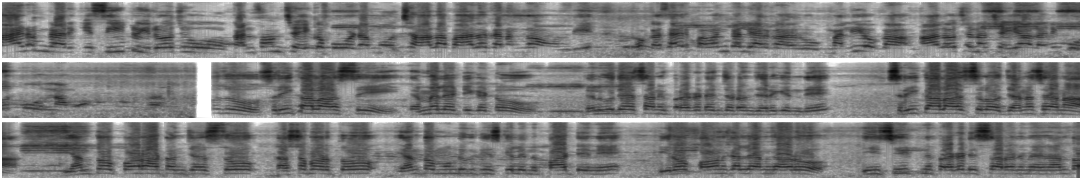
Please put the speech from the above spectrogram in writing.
మేడం గారికి సీటు ఈ రోజు కన్ఫర్మ్ చేయకపోవడము చాలా బాధాకరంగా ఉంది. ఒకసారి పవన్ కళ్యాణ్ గారు మళ్ళీ ఒక ఆలోచన చేయాలని కోరుతూ ఉన్నాము. రోజు శ్రీకాళహస్తి ఎమ్మెల్యే టికెట్ తెలుగుదేశానికి ప్రకటించడం జరిగింది. శ్రీకాళహస్తిలో జనసేన ఎంతో పోరాటం చేస్తూ కష్టపడుతూ ఎంతో ముందుకు తీసుకెళ్ళింది పార్టీని. ఈరోజు పవన్ కళ్యాణ్ గారు ఈ సీట్ని ప్రకటిస్తారని మేము ఎంతో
